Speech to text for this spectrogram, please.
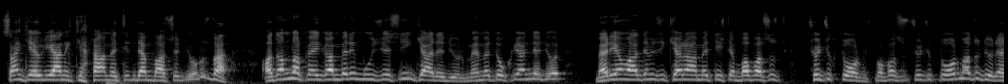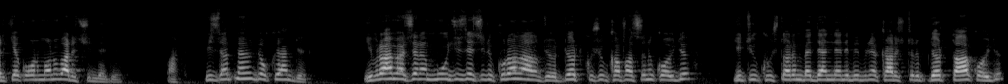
Sanki evliyanın kerametinden bahsediyoruz da adamlar peygamberin mucizesini inkar ediyor. Mehmet okuyan ne diyor? Meryem validemizin kerameti işte babasız çocuk doğurmuş. Babasız çocuk doğurmadı diyor. Erkek hormonu var içinde diyor. Bak bizzat Mehmet okuyan diyor. İbrahim Aleyhisselam mucizesini Kur'an anlatıyor. Dört kuşun kafasını koydu. Gitti kuşların bedenlerini birbirine karıştırıp dört daha koydu.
